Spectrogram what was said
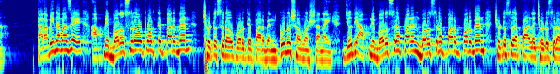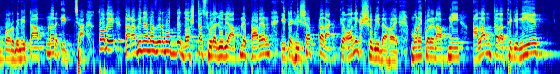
তারাবি নামাজে আপনি বড় সুরাও পড়তে পারবেন, ছোট সুরাও পড়তে পারবেন, কোনো সমস্যা নাই। যদি আপনি বড় সুরা পারেন, বড় সুরা পার পড়বেন, ছোট সুরা পারলে ছোট সুরা পড়বেন, এটা আপনার ইচ্ছা। তবে তারাবি নামাজের মধ্যে দশটা সুরা যদি আপনি পারেন, এটা হিসাবটা রাখতে অনেক সুবিধা হয়। মনে করেন আপনি আলাম তারা থেকে নিয়ে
